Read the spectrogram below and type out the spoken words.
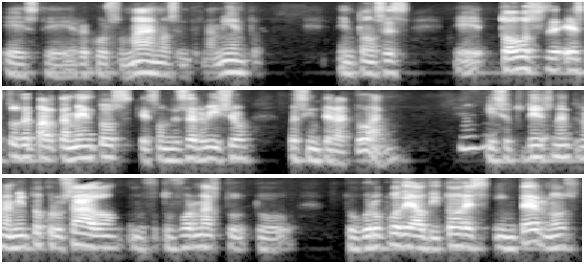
este, recursos humanos, entrenamiento. Entonces, eh, todos estos departamentos que son de servicio, pues interactúan. Y si tú tienes un entrenamiento cruzado, tú formas tu, tu, tu grupo de auditores internos,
